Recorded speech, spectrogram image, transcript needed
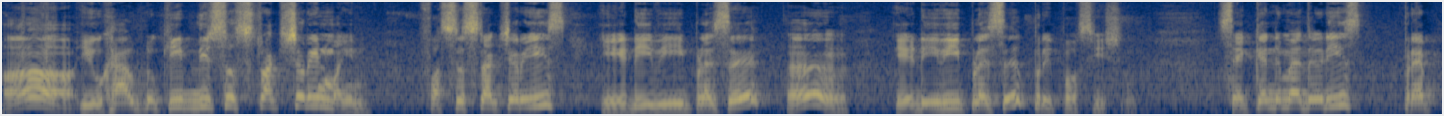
ah you have to keep this structure in mind. First structure is adv plus uh, adv plus preposition. Second method is prep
